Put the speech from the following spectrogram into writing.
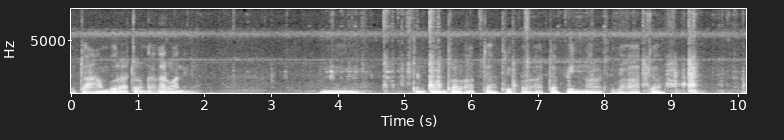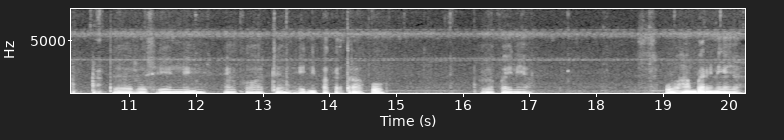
Sudah amburadul nggak karuan ini. Ini dan kontrol ada, trigger ada, final juga ada terus ini elko ada. Ini pakai trafo berapa ini ya? 10 ampere ini kayak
